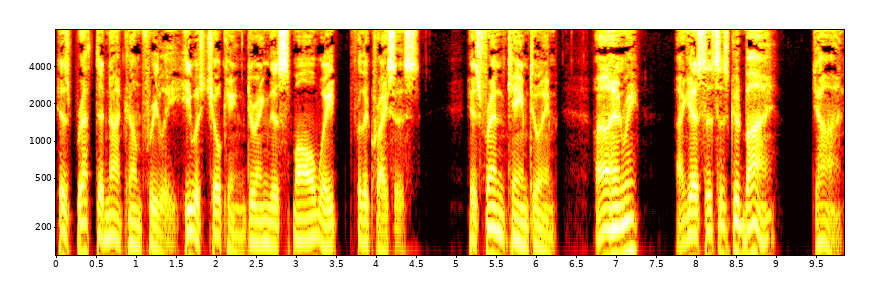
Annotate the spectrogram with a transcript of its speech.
His breath did not come freely. He was choking during this small wait for the crisis. His friend came to him. "Well, Henry, I guess this is good bye. John."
